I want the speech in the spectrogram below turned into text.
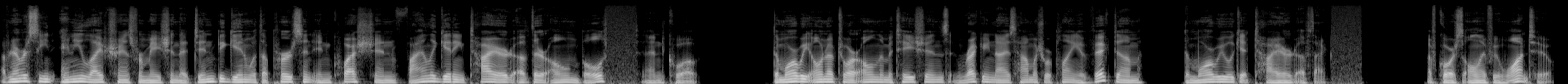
I've never seen any life transformation that didn't begin with a person in question finally getting tired of their own bullshit, end quote. The more we own up to our own limitations and recognize how much we're playing a victim, the more we will get tired of that. Of course, only if we want to.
